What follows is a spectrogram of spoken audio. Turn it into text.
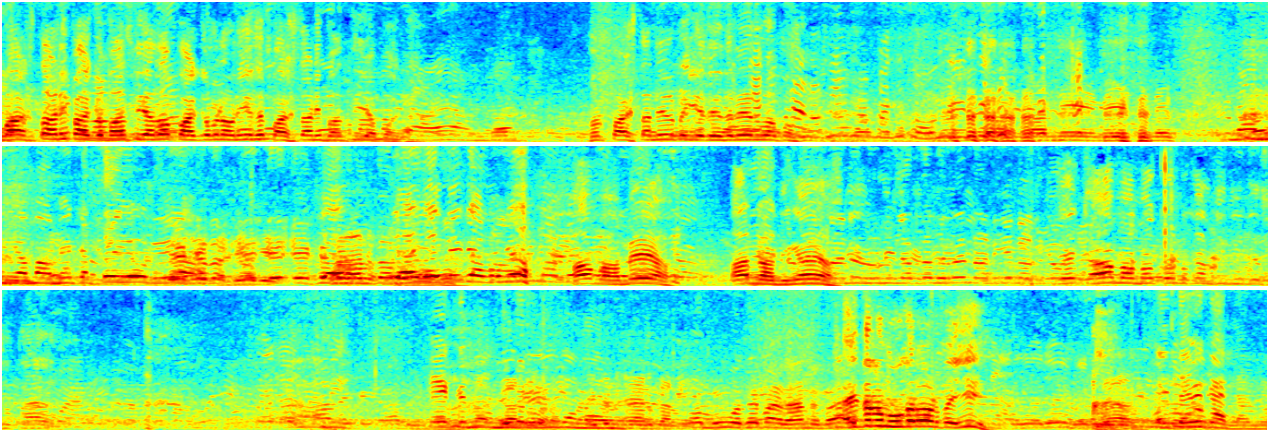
ਪਾਕਿਸਤਾਨੀ ਪੱਗ ਬੰਨ੍ਹਦੀ ਆ ਤਾਂ ਪੱਗ ਬਣਾਉਣੀ ਇੱਥੇ ਪਾਕਿਸਤਾਨੀ ਬੰਨ੍ਹਦੀ ਆ ਪੱਗ ਹੁਣ ਪਾਕਿਸਤਾਨੀ ਰੁਪਈਏ ਦੇ ਦੇਣੇ ਇਹਨੂੰ ਆਪਾਂ ਮਾਮੇ ਵੇਖ ਨੇ ਨਾਨੀਆਂ ਮਾਮੇ ਕੱਟੇ ਹੀ ਹੋ ਗਏ ਆ ਇੱਕ ਆ ਆ ਨਾਨੀਆਂ ਇਹ ਕਾ ਮਾਮਾ ਕੰਮ ਕਰਦੀ ਨਹੀਂ ਦੇ ਸੁੱਤਾ ਹੈ। ਇੱਕ ਨਾਨੀ ਕਰੀ ਜਾਂਦਾ ਇਧਰ ਨੂੰ ਮੂੰਹ ਕਰੋ ਹੁਣ ਭਾਈ। ਇਦਾਂ ਵੀ ਕਰ ਲੈਂਦੇ।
